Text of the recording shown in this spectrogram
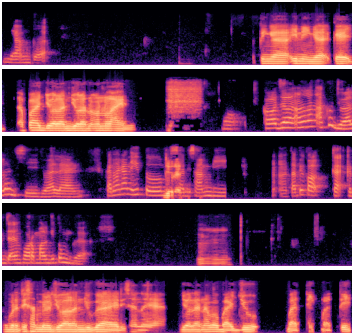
Ya enggak. Tapi nggak ini nggak kayak apa jualan-jualan online. Kalau jalan online aku jualan sih, jualan. Karena kan itu Jualan. bisa disambi. Heeh, tapi kalau kayak kerjaan formal gitu enggak. Hmm. Berarti sambil jualan juga ya di sana ya. Jualan apa baju, batik-batik,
